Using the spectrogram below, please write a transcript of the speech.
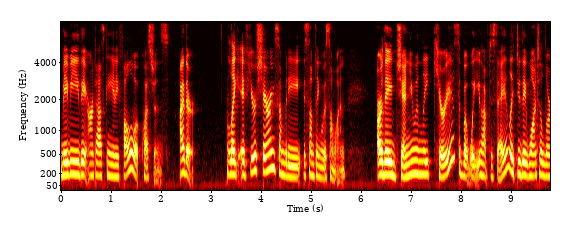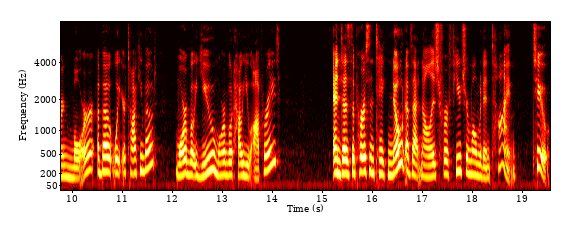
maybe they aren't asking any follow up questions either. Like if you're sharing somebody something with someone, are they genuinely curious about what you have to say? Like, do they want to learn more about what you're talking about? More about you, more about how you operate? And does the person take note of that knowledge for a future moment in time, too?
